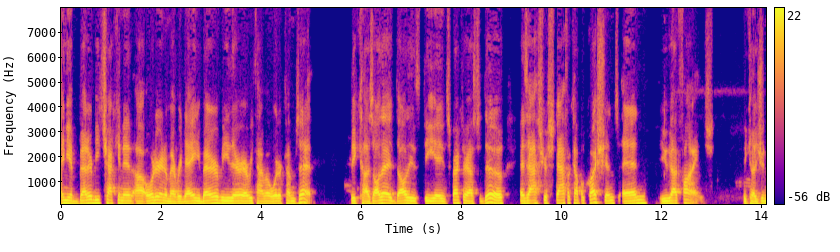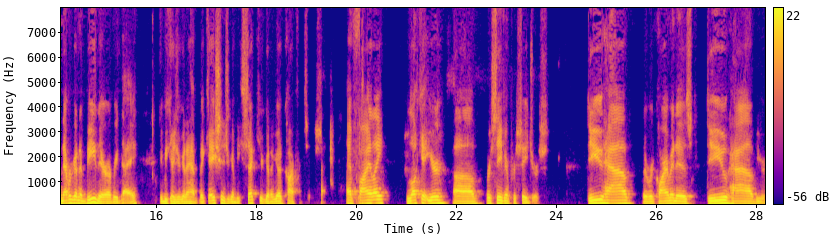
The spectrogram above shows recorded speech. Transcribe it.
and you better be checking in, uh, ordering them every day. You better be there every time an order comes in because all that all these DEA inspector has to do is ask your staff a couple questions and you got fines because you're never going to be there every day because you're going to have vacations, you're going to be sick, you're going to go to conferences. And finally, look at your uh, receiving procedures. Do you have the requirement is do you have your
